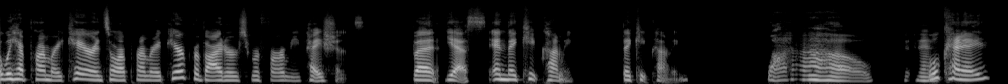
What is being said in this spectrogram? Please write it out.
We have primary care. And so our primary care providers refer me patients. But yes, and they keep coming. They keep coming. Wow. Mm-hmm. Okay.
